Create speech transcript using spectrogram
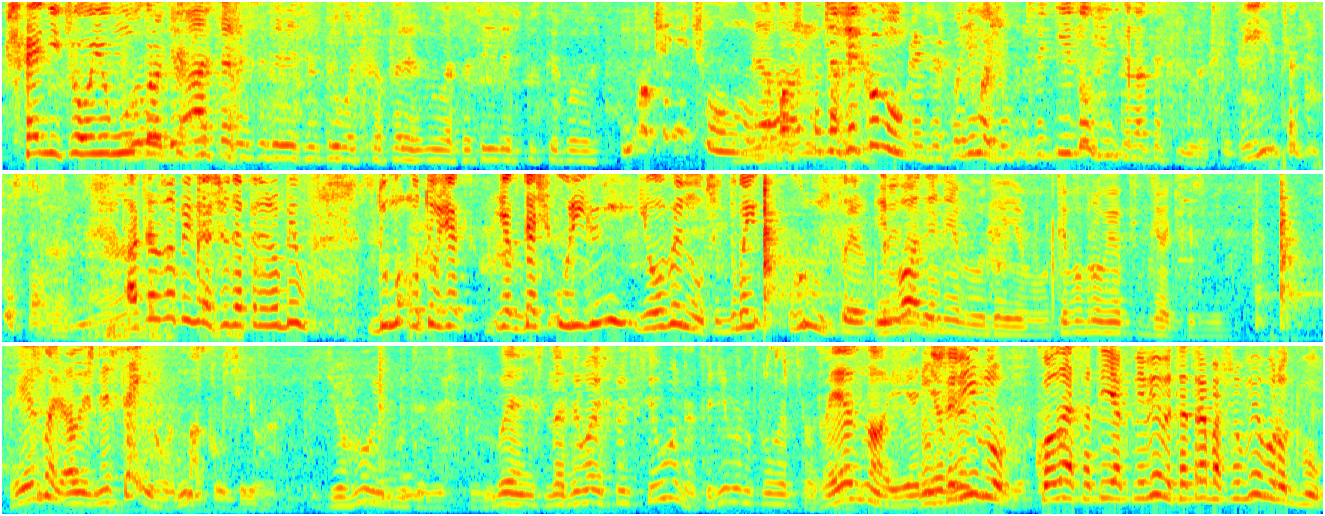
Ще нічого йому а практично. це ж дивися, трубочка перегнулася, ти десь пусти поверх. Ну, чи нічого. Я бачу, це ж економлять, же ж, розумієш, що просто ті довженьки на це стілечко. Ти її так і поставив. А це зробив, я сюди переробив. Думаю, отож, як, як десь у ріллі, його виносить. Думаю, груз пере- І вади води не буде йому. Ти попробуй його підняти візьмі. Та я знаю, але ж несе його, однаково Серега. Його і буде нести. Буде нести. Називаєш фрикціоне, тоді воно повертає. Та я знаю. Я, Ну я все вже- рівно, колеса ти як не вивез, це треба, щоб виворот був.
